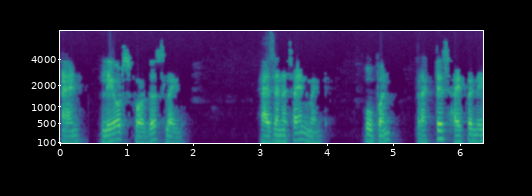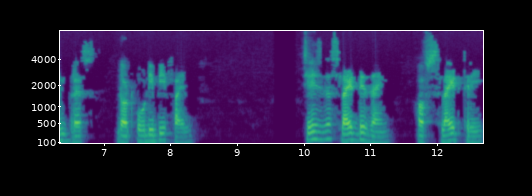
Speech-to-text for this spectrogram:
and layouts for the slide. As an assignment, open practice-impress.odp file. Change the slide design of slide 3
